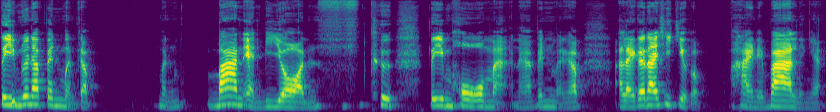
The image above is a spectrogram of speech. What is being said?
ธีมด้วยนะเป็นเหมือนกับเหมือนบ้านแอนบิยอนคือธีมโฮมอะนะเป็นเหมือนกับอะไรก็ได้ที่เกี่ยวกับภายในบ้านอะไรเงี้ย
